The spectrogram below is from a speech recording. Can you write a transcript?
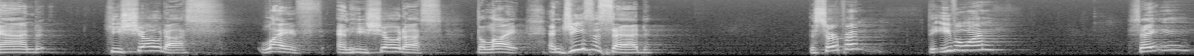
and he showed us life and he showed us the light. And Jesus said, The serpent, the evil one, Satan,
